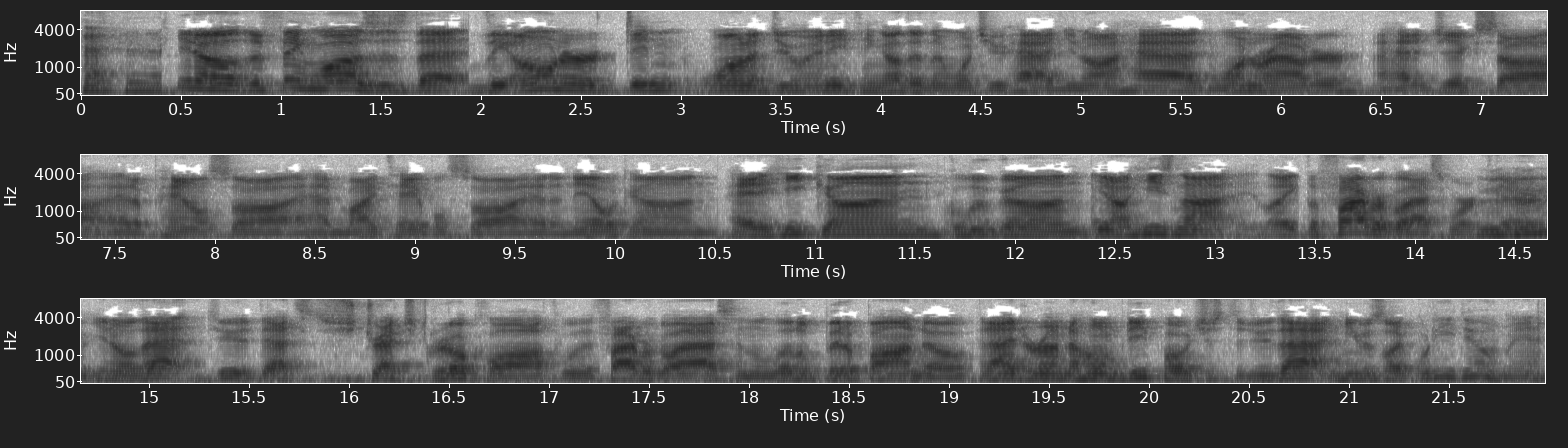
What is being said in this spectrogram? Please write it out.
You know, the thing was is that the owner didn't want to do anything other than what you had. You know, I had one router, I had a jigsaw, I had a panel saw, I had my table saw, I had a nail gun, I had a heat gun, glue gun. You know, he's not like the fiberglass work there. Mhm. You know, that dude, that's stretched grill cloth with fiberglass and a little bit of bondo. And I had to run to Home Depot just to do that. And he was like, "What are you doing, man?"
